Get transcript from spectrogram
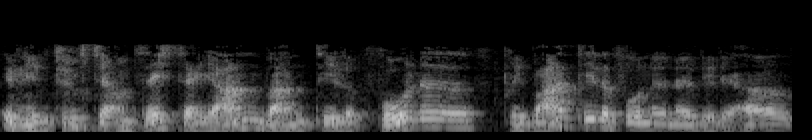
In den 50er und 60er Jahren waren Telefone, Privattelefone in der DDR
